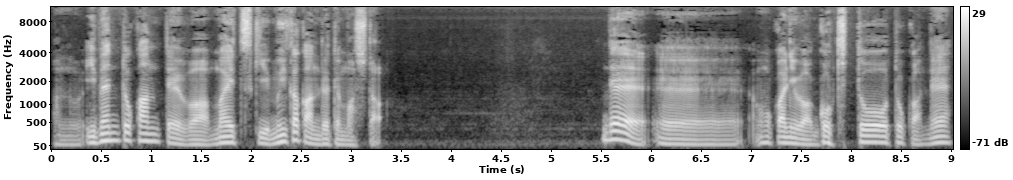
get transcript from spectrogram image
あの、イベント鑑定は毎月6日間出てました。で、えー、他にはご祈祷とかね、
